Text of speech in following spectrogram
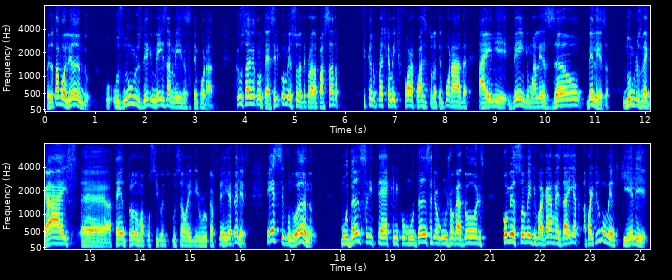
Mas eu estava olhando os números dele mês a mês nessa temporada. Porque o Zion, o que acontece? Ele começou na temporada passada ficando praticamente fora quase toda a temporada, aí ele vem de uma lesão, beleza números legais, é, até entrou numa possível discussão aí de Rook of the Year, beleza. Esse segundo ano, mudança de técnico, mudança de alguns jogadores, começou meio devagar, mas daí, a, a partir do momento que ele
